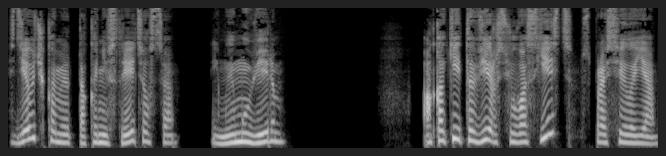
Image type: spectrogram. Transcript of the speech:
«С девочками так и не встретился, и мы ему верим». «А какие-то версии у вас есть?» — спросила я.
